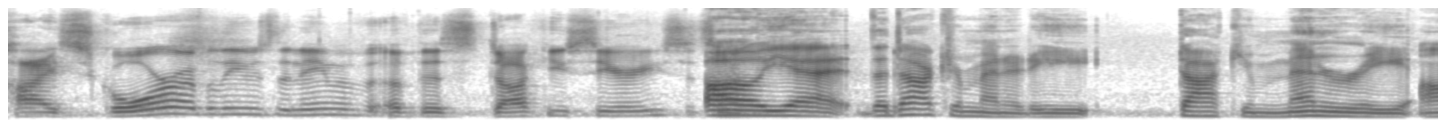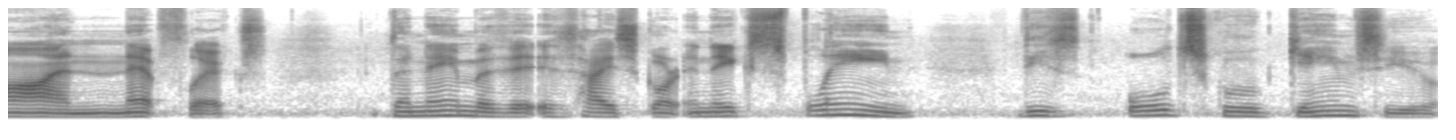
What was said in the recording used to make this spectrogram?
High Score, I believe, is the name of, of this docu series. Oh yeah, the documentary documentary on Netflix. The name of it is High Score, and they explain these old school games to you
